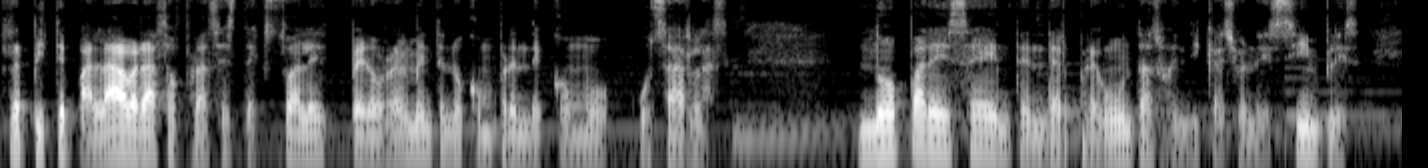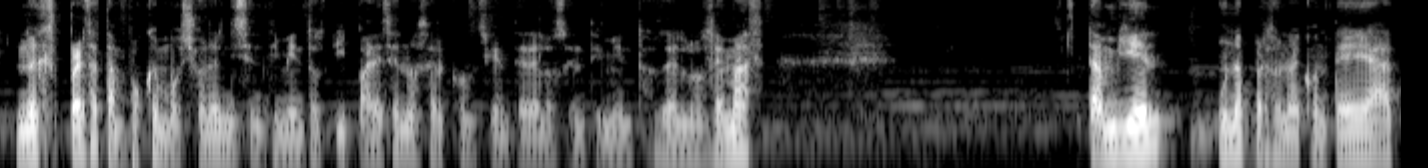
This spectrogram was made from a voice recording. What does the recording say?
Repite palabras o frases textuales, pero realmente no comprende cómo usarlas. No parece entender preguntas o indicaciones simples. No expresa tampoco emociones ni sentimientos y parece no ser consciente de los sentimientos de los demás. También una persona con TEA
